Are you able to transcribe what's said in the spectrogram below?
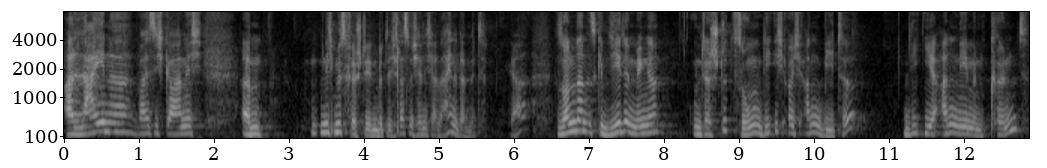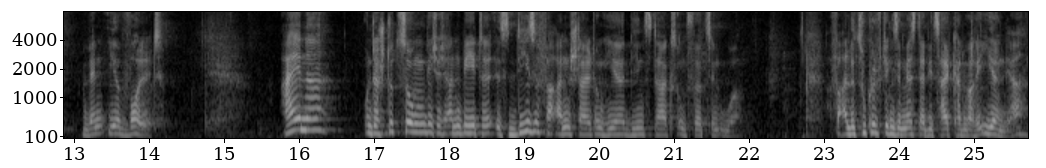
alleine? Weiß ich gar nicht. Ähm, nicht missverstehen bitte, ich lasse euch ja nicht alleine damit, ja? sondern es gibt jede Menge Unterstützung, die ich euch anbiete, die ihr annehmen könnt, wenn ihr wollt. Eine Unterstützung, die ich euch anbiete, ist diese Veranstaltung hier dienstags um 14 Uhr. Für alle zukünftigen Semester, die Zeit kann variieren. Ja?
